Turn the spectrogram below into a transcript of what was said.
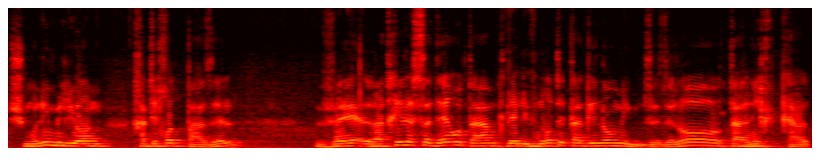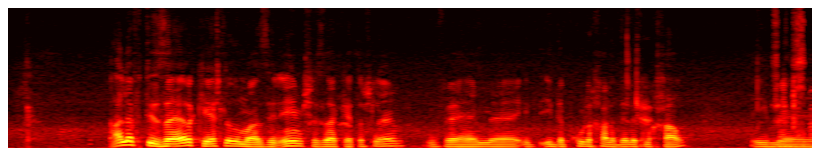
80 מיליון חתיכות פאזל, ולהתחיל לסדר אותם כדי לבנות את הגנומים. זה, זה לא תהליך קל. א', תיזהר, כי יש לנו מאזינים שזה הקטע שלהם, והם אה, ידפקו לך לדלת כן. מחר. עם, זה אה, בסדר.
